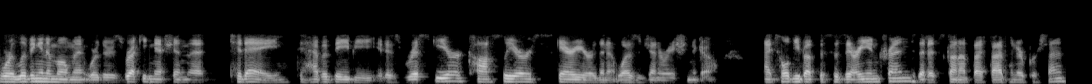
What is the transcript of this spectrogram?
we're living in a moment where there's recognition that today, to have a baby, it is riskier, costlier, scarier than it was a generation ago. I told you about the cesarean trend, that it's gone up by 500%.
